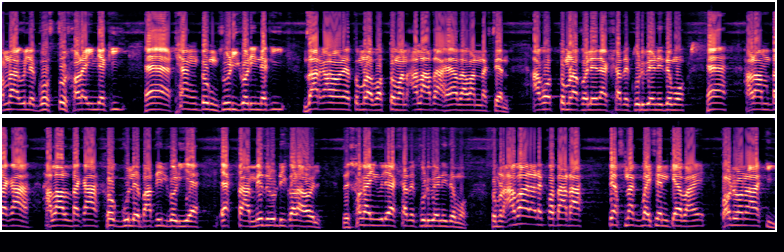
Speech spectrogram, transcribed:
আমরা বলে গোস্ত ছড়াই নাকি? হ্যাঁ ঠ্যাং টুং চুরি করি নাকি? যার কারণে তোমরা বর্তমান আলাদা হ্যাঁ দাবার নাকছেন আগত তোমরা কইলেন একসাথে কুড়বে নি দেবো। হ্যাঁ হারাম টাকা, হালাল টাকা সব গুলে বাতিল করিয়া একটা মেজরিটি করা হইল। যে সবাই মিলে একসাথে করবে নি দেবো তোমরা আবার একটা কথাটা পেছনাক পাইছেন কে ভাই? ঘটনা কি?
